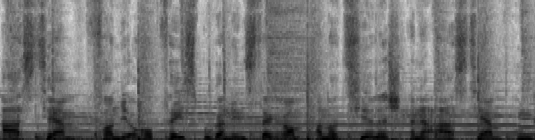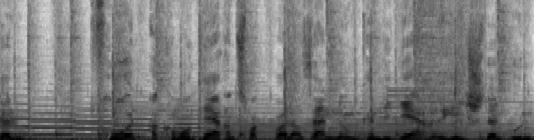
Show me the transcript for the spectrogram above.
Astherm fan Di auch op Facebook an Instagram annozierlech an astherm.lu. Froen a Kommentaren zu aktueller Sendung kën de gre richten und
